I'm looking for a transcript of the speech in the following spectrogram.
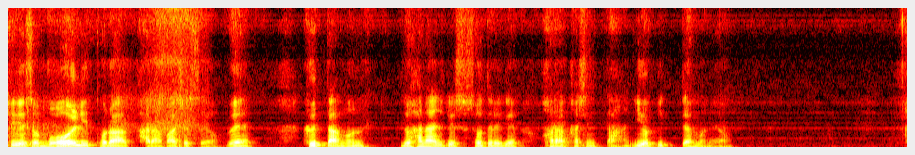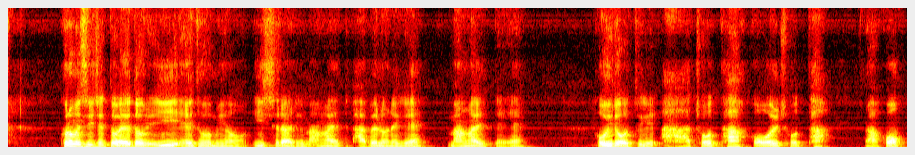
피해서 멀리 돌아가라고 하셨어요. 왜? 그 땅은 하나님께서 저들에게 허락하신 땅이었기 때문에요. 그러면서 이제 또 에돔, 이 에돔이요, 이스라엘이 망할 때, 바벨론에게 망할 때에, 오히려 어떻게, 아, 좋다, 꼴 좋다, 라고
